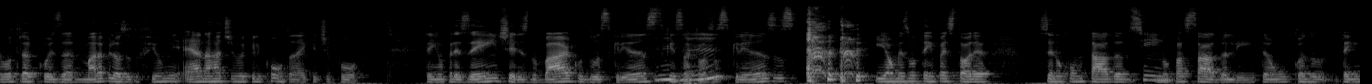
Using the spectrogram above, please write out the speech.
outra coisa maravilhosa do filme é a narrativa que ele conta, né? Que tipo, tem o presente, eles no barco, duas crianças, quem são Uhum. aquelas duas crianças, e ao mesmo tempo a história sendo contada Sim. no passado ali. Então, quando tem.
